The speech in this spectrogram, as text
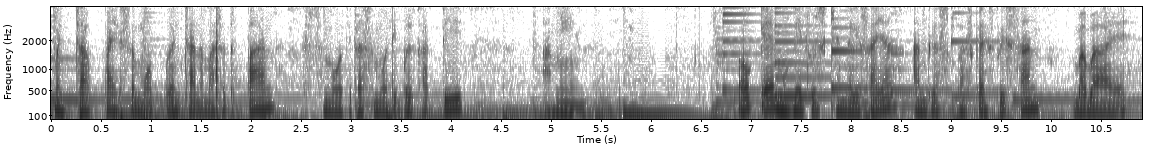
mencapai semua rencana masa depan. Semoga kita semua diberkati. Amin. Oke, mungkin itu sekian dari saya, Andreas Pascal Tristan. Bye-bye.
